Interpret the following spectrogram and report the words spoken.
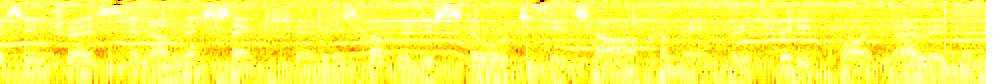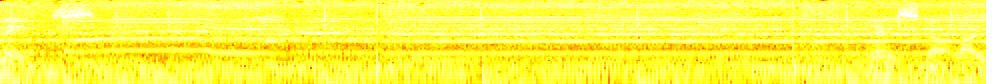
It's interesting on this section, it's got the distorted guitar come in, but it's really quite low in the mix. It's not like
